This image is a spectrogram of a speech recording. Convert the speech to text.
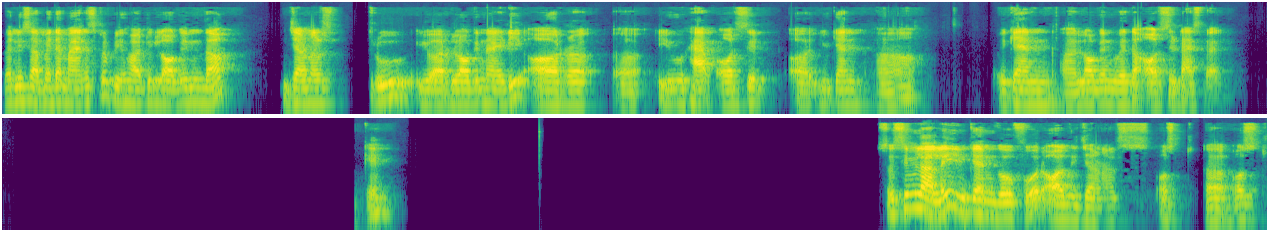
when you submit a manuscript you have to log in the journals through your login id or uh, you have ORCID you can uh, you can uh, log in with the ORCID as well. Okay. So similarly, you can go for all the journals, Aust, uh, Aust,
